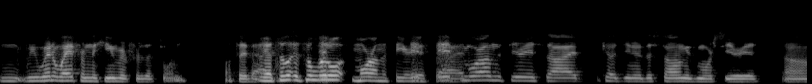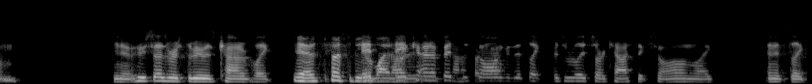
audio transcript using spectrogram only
we went away from the humor for this one. I'll say that. Yeah, it's a, it's a little more on the serious it's, side. it's more on the serious side because you know the song is more serious. Um, you know, who says we're through is kind of like yeah, it's supposed to be a it's, lighthearted. it kind of and fits the kinda song because it's like it's a really sarcastic song, like, and it's like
